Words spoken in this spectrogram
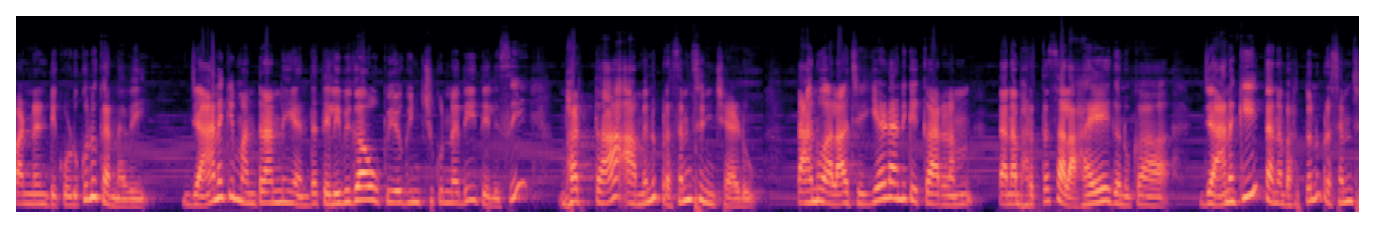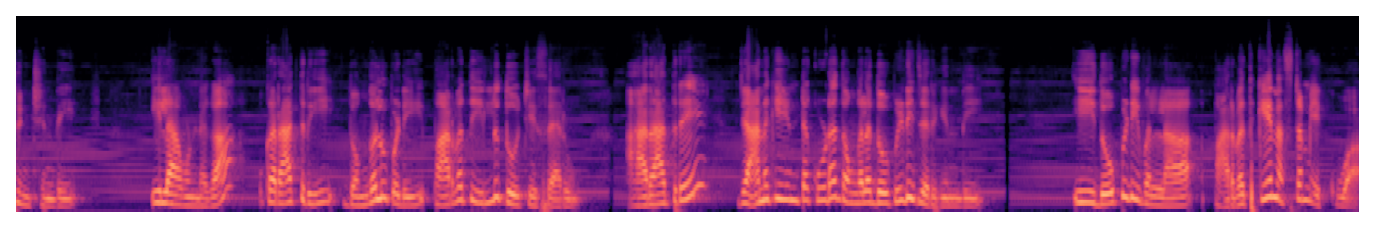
పన్నంటి కొడుకును కన్నది. జానకి మంత్రాన్ని ఎంత తెలివిగా ఉపయోగించుకున్నది తెలిసి భర్త ఆమెను ప్రశంసించాడు. తాను అలా చెయ్యడానికి కారణం తన భర్త సలహాయే గనుక జానకి తన భర్తను ప్రశంసించింది. ఇలా ఉండగా ఒక రాత్రి దొంగలు పడి పార్వతి ఇల్లు దోచేశారు. ఆ రాత్రే జానకి ఇంట కూడా దొంగల దోపిడీ జరిగింది. ఈ దోపిడీ వల్ల పార్వతికే నష్టం ఎక్కువ.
